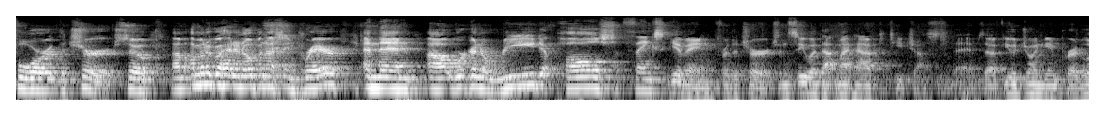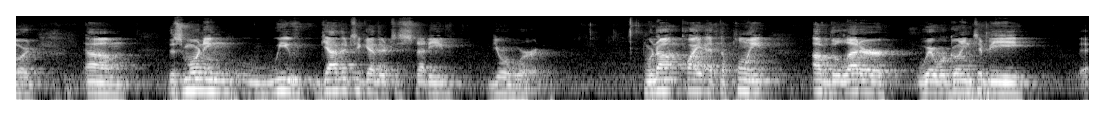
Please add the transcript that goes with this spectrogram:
for the church. So um, I'm going to go ahead and open us in prayer, and then uh, we're going to read Paul's thanksgiving for the church and see what that might have to teach us today. So if you would join me in prayer, Lord, um, this morning we've gathered together to study your word. We're not quite at the point of the letter where we're going to be uh,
